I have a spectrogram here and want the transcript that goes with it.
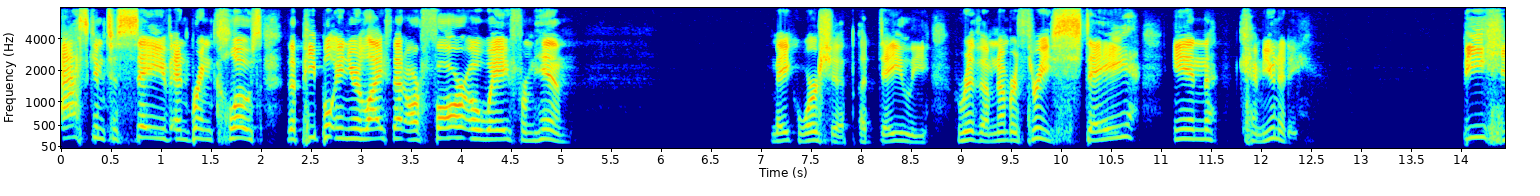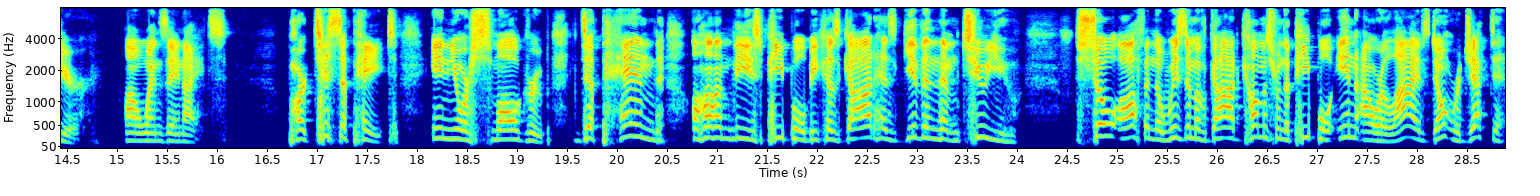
Ask Him to save and bring close the people in your life that are far away from Him. Make worship a daily rhythm. Number three, stay in community be here on Wednesday nights. Participate in your small group. Depend on these people because God has given them to you. So often, the wisdom of God comes from the people in our lives. Don't reject it.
